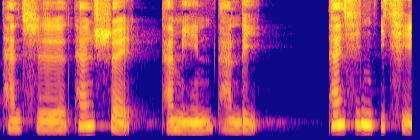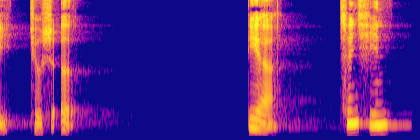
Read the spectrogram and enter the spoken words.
贪吃、贪睡、贪名、贪利，贪心一起就是恶。第二，嗔心，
